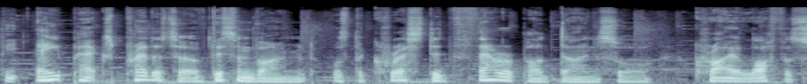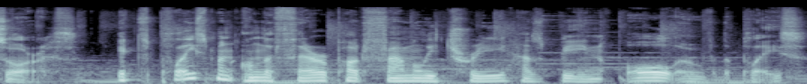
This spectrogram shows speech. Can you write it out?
The apex predator of this environment was the crested theropod dinosaur Cryolophosaurus. Its placement on the theropod family tree has been all over the place.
